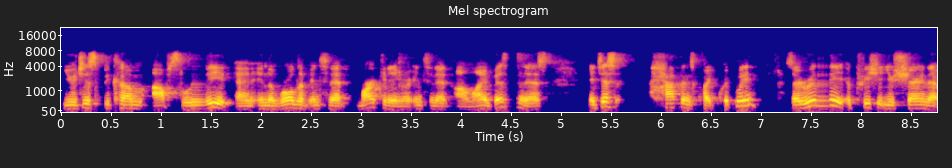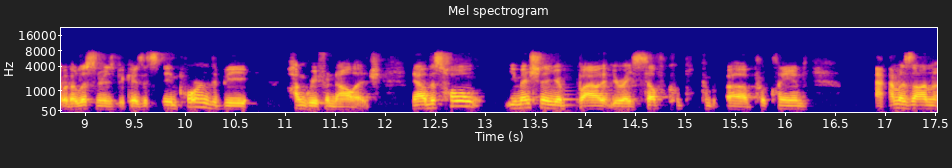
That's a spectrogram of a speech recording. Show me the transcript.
you just become obsolete. And in the world of internet marketing or internet online business, it just happens quite quickly. So I really appreciate you sharing that with our listeners because it's important to be hungry for knowledge. Now, this whole, you mentioned in your bio that you're a self uh, proclaimed Amazon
